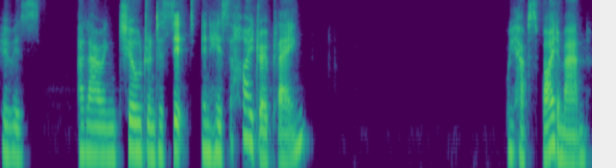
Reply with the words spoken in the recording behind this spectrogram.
who is allowing children to sit in his hydroplane. We have Spider Man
